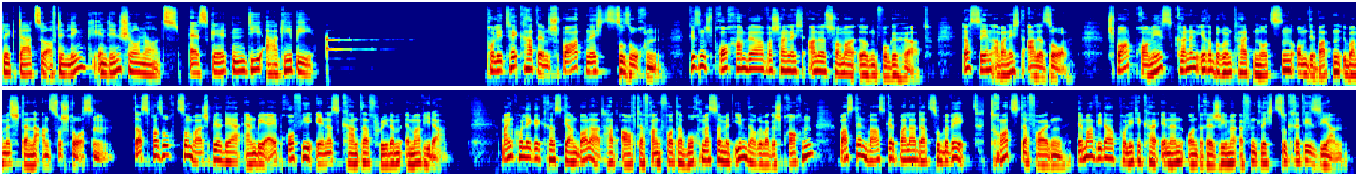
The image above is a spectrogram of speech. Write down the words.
Klickt dazu auf den Link in den Show Notes. Es gelten die AGB. Politik hat im Sport nichts zu suchen. Diesen Spruch haben wir wahrscheinlich alle schon mal irgendwo gehört. Das sehen aber nicht alle so. Sportpromis können ihre Berühmtheit nutzen, um Debatten über Missstände anzustoßen. Das versucht zum Beispiel der NBA-Profi Enes Kanter Freedom immer wieder. Mein Kollege Christian Bollert hat auf der Frankfurter Buchmesse mit ihm darüber gesprochen, was den Basketballer dazu bewegt, trotz der Folgen immer wieder PolitikerInnen und Regime öffentlich zu kritisieren.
